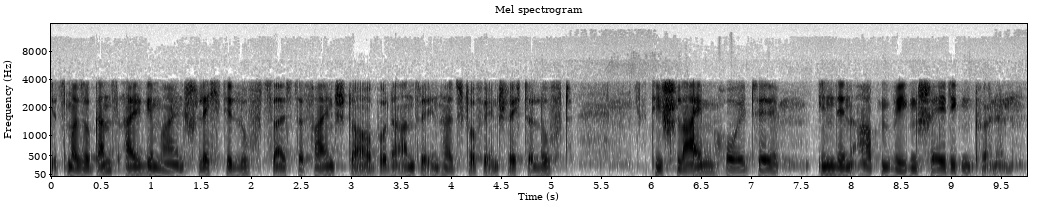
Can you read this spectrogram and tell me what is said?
jetzt mal so ganz allgemein schlechte Luft, sei es der Feinstaub oder andere Inhaltsstoffe in schlechter Luft, die Schleimhäute in den Atemwegen schädigen können.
